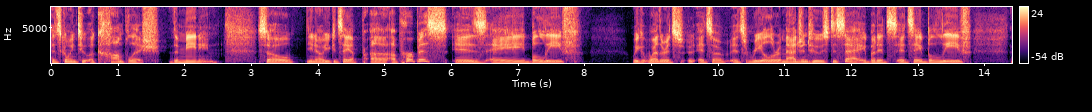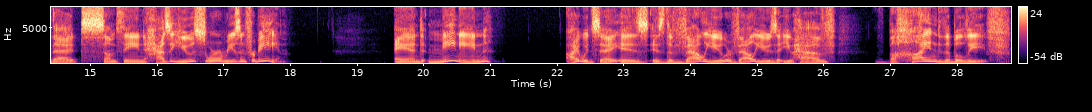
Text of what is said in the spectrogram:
It's going to accomplish the meaning. So you know you could say a, a, a purpose is a belief. We could, whether it's it's a it's real or imagined who's to say? But it's it's a belief that something has a use or a reason for being. And meaning I would say is is the value or values that you have behind the belief,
